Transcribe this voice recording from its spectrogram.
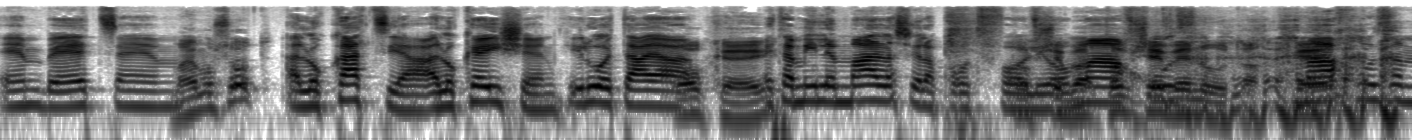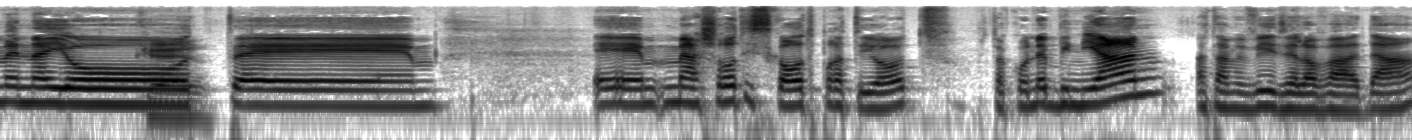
הם בעצם... מה הם עושות? אלוקציה, אלוקיישן, כאילו את, ה... אוקיי. את המלמעלה של טוב הפורטפוליו. שבא- מה טוב שהבאנו אותך. כן. מה אחוז המניות, אמ, אמ, מאשרות עסקאות פרטיות. כשאתה קונה בניין, אתה מביא את זה לוועדה.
